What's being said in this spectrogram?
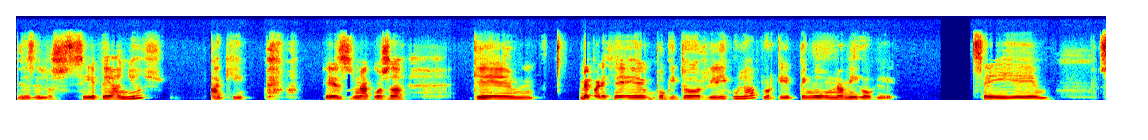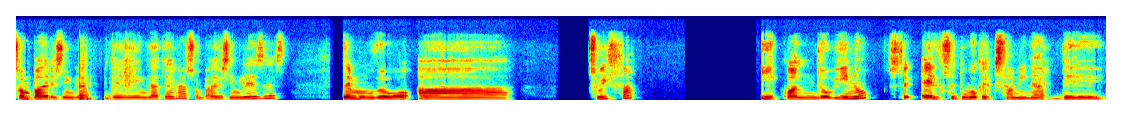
desde los siete años aquí. es una cosa que me parece un poquito ridícula porque tengo un amigo que se, son padres de Inglaterra, son padres ingleses, se mudó a Suiza y cuando vino, él se tuvo que examinar de,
